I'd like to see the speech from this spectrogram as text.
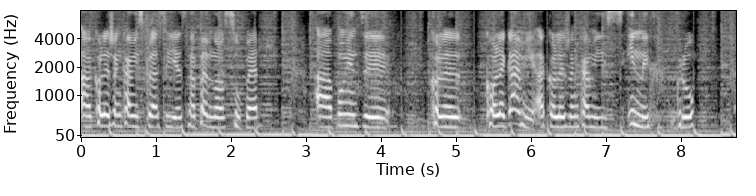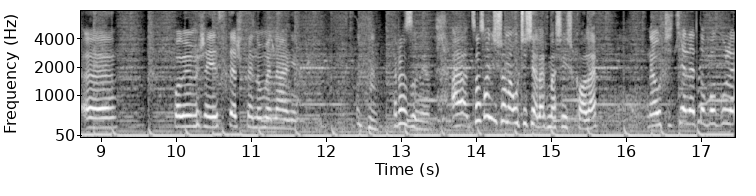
a koleżankami z klasy jest na pewno super, a pomiędzy kole, kolegami a koleżankami z innych grup e, powiem, że jest też fenomenalnie. Mhm, rozumiem. A co sądzisz o nauczycielach w naszej szkole? Nauczyciele to w ogóle...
